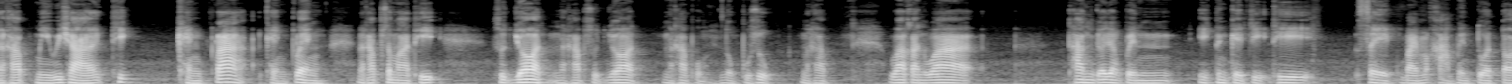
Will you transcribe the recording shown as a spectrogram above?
นะครับ มีวิชาที่แข็งกล้าแข็งแกร่งนะครับ สมาธิสุดยอดนะครับ สุดยอดนะครับผมหลวงปู่สุขนะครับ ว่ากันว่าท่านก็ยังเป็นอีกหนึ่งเกจิที่เสกใบมะขามเป็นตัวต่อ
